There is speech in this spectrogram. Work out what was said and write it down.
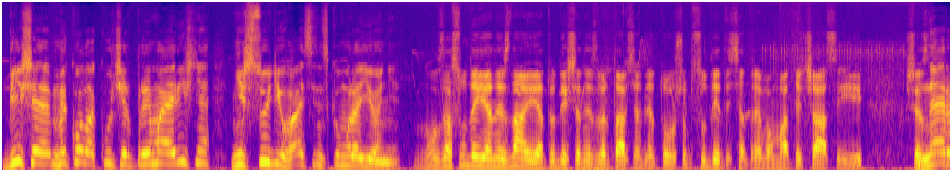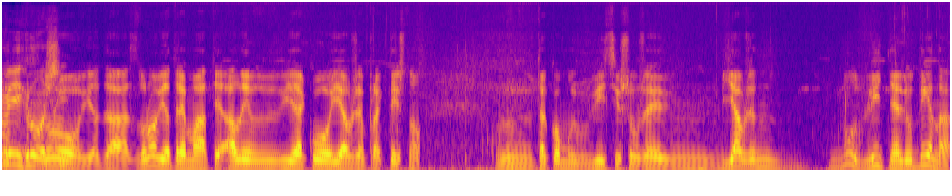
більше Микола Кучер приймає рішення, ніж судді в Гайсинському районі. Ну, за суди я не знаю, я туди ще не звертався. Для того, щоб судитися, треба мати час і ще Нерви і гроші. Здоров'я, да, здоров'я треба мати, але якого я вже практично в такому віці, що вже я вже ну, літня людина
